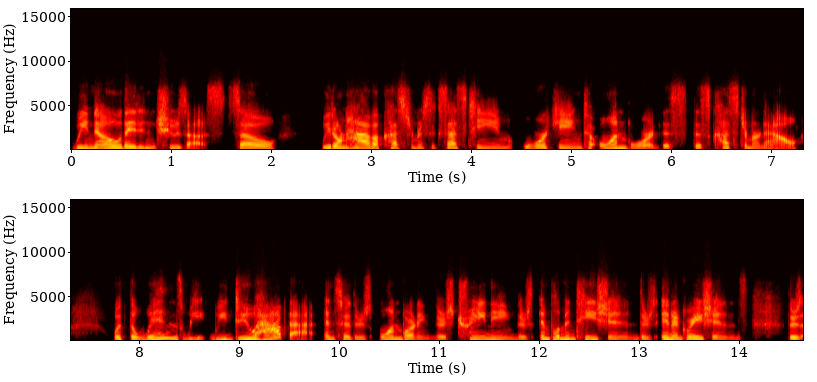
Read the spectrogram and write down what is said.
we know they didn't choose us. So we don't have a customer success team working to onboard this, this customer now. With the wins, we, we do have that. And so there's onboarding, there's training, there's implementation, there's integrations, there's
